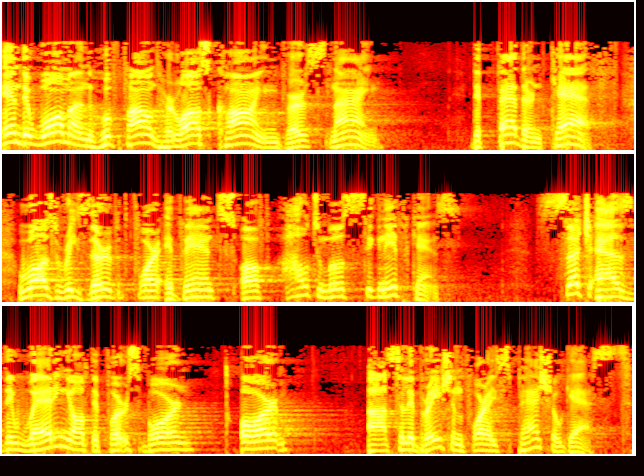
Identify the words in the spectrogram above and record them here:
and the woman who found her lost coin, in verse 9. The fattened calf was reserved for events of utmost significance, such as the wedding of the firstborn or a celebration for a special guest.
